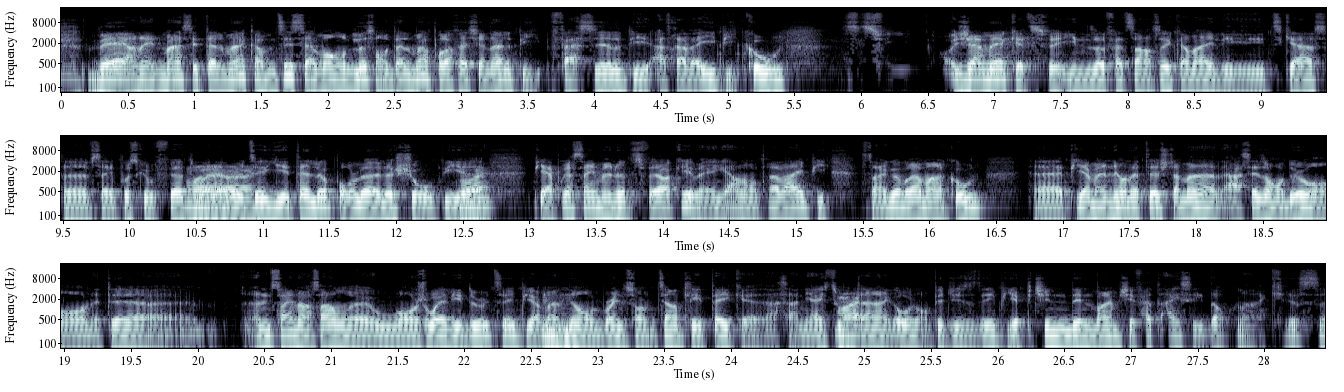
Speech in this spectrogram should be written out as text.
Mais honnêtement, c'est tellement comme tu sais, ce monde-là sont tellement professionnels, puis faciles, puis à travailler, puis cool. Jamais que tu fais, il nous a fait sentir comme hey, les petits casses, euh, vous savez pas ce que vous faites, ou Ouais, whatever. ouais. Tu sais, il était là pour le, le show, puis euh, puis après cinq minutes, tu fais OK, ben regarde, on travaille, puis c'est un gars vraiment cool. Euh, puis à un moment donné, on était justement à la saison 2, on, on était euh, une scène ensemble euh, où on jouait les deux, tu sais, puis à un moment donné, on brainstorm, tu sais, entre les takes, euh, ça niaise tout Mhm. Ouais. le temps, à gauche, on pitch des idées, puis il a pitché une idée de même, j'ai fait hey, c'est drôle, hein, Chris. ça.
